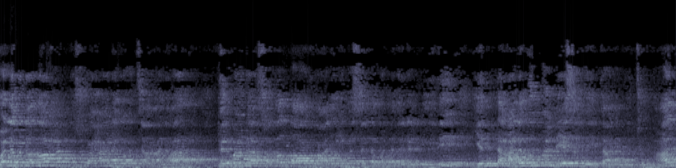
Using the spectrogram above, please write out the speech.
வல்லவன் அல்லாஹ் பெருமானார் ஸல்லல்லாஹு அலைஹி வஸல்லம் அன்னவர்கள் மீது எந்த அளவுக்கு நேசம் வைத்தார் என்று சொன்னால்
